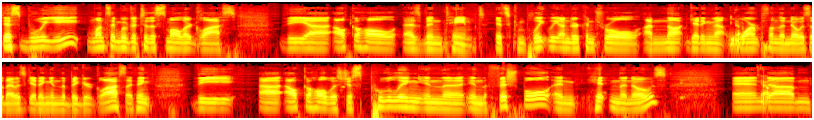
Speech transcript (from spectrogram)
This Brouilly, once I moved it to the smaller glass, the uh, alcohol has been tamed. It's completely under control. I'm not getting that warmth on the nose that I was getting in the bigger glass. I think the uh, alcohol was just pooling in the in the fishbowl and hitting the nose. And Yep. um,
